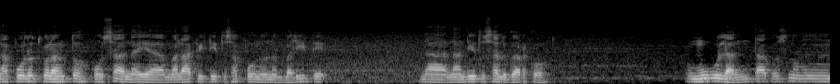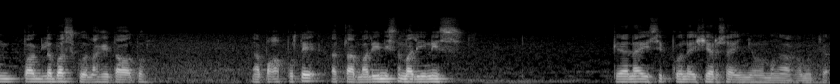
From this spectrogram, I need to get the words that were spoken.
napulot ko lang to kung saan ay ah, malapit dito sa puno ng balite na nandito sa lugar ko. Umuulan, tapos nung paglabas ko, nakita ko to. Napakaputi at ah, malinis na malinis. Kaya naisip ko na i-share sa inyo mga kamutya.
